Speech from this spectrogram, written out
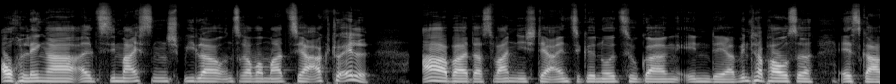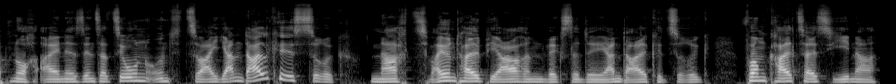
auch länger als die meisten Spieler unserer Wormatia aktuell. Aber das war nicht der einzige Neuzugang in der Winterpause. Es gab noch eine Sensation und zwar Jan Dahlke ist zurück. Nach zweieinhalb Jahren wechselte Jan Dahlke zurück vom Karl Zeiss Jena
